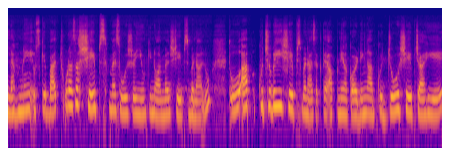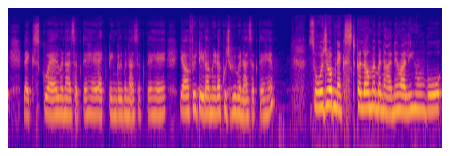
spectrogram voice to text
हमने उसके बाद थोड़ा सा शेप्स मैं सोच रही हूँ कि नॉर्मल शेप्स बना लूँ। तो आप कुछ भी शेप्स बना सकते हैं अपने अकॉर्डिंग आपको जो शेप चाहिए लाइक स्क्वायर बना सकते हैं रेक्टेंगल बना सकते हैं या फिर टेढ़ा मेढ़ा कुछ भी बना सकते हैं। सो so, जो अब नेक्स्ट कलर मैं बनाने वाली हूँ वो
